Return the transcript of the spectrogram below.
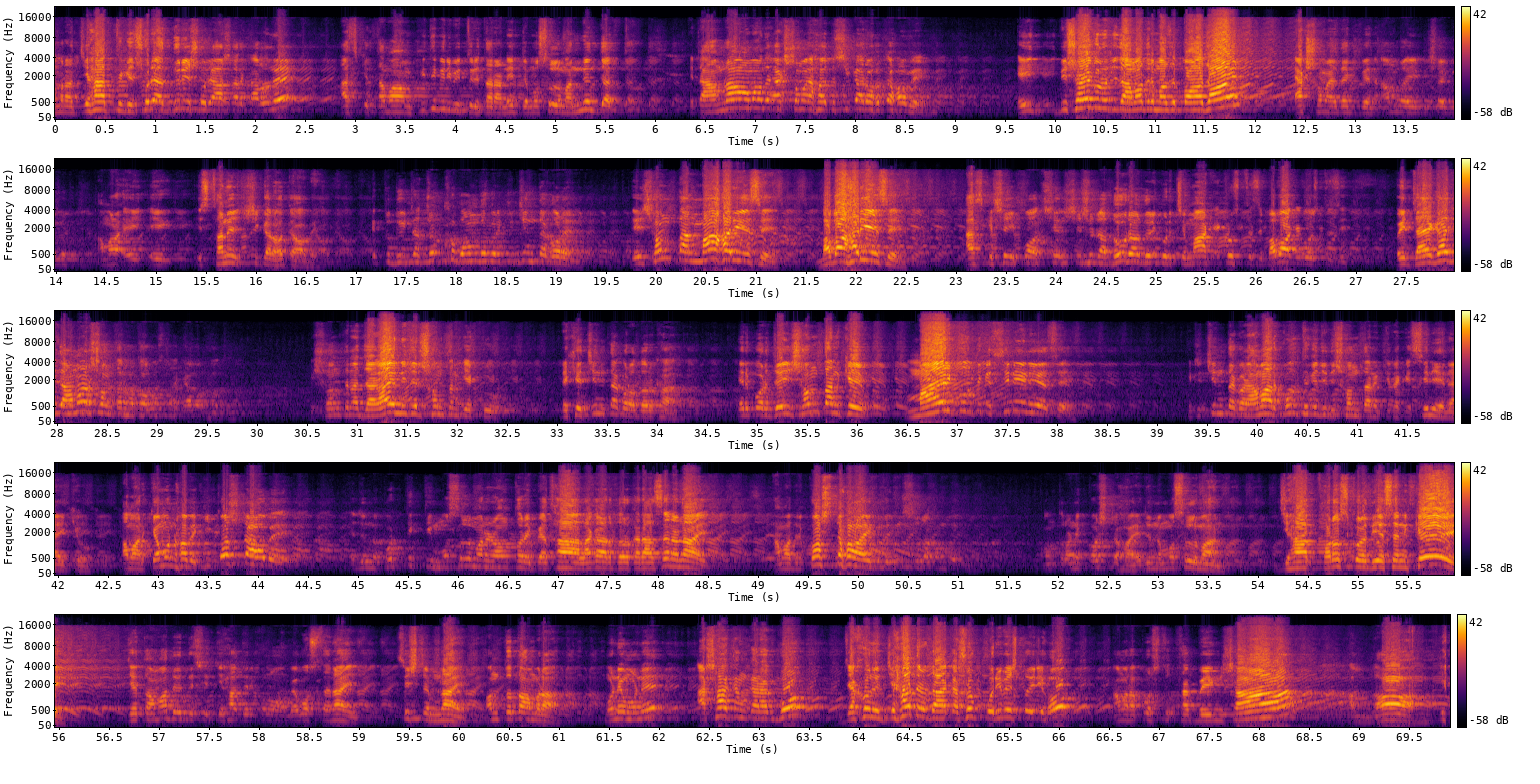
আমরা জেহাদ থেকে সরে, দূরে সরে আসার কারণে আজকে তাম পৃথিবীর ভিতরে তারা নির্যাত মুসলমান, নির্যাতিত। এটা আমরাও আমাদের এক সময় হয়তো শিকার হতে হবে। এই বিষয়গুলো যদি আমাদের মাঝে পাওয়া যায় এক সময় দেখবেন আমরা এই বিষয়গুলো, আমরা এই এই স্থানে শিকার হতে হবে। একটু দুইটা চক্ষু বন্ধ করে একটু চিন্তা করেন। এই সন্তান মা হারিয়েছে, বাবা হারিয়েছে। আজকে সেই পথ শিশুটা দৌড়াদৌড়ি করছে, মাকে খুঁজতেছে, বাবাকে খুঁজতেছে। ওই জায়গায় যদি আমার সন্তান হতো, অবস্থা কেমন হতো? এই সন্তানের জায়গায় নিজের সন্তানকে একটু দেখে চিন্তা করা দরকার। এরপর যেই সন্তানকে মায়ের কোল থেকে ছিনিয়ে নিয়েছে, একটু চিন্তা করে, আমার কোল থেকে যদি সন্তানকে ছিনিয়ে নেয় কেউ, আমার কেমন হবে, কি কষ্ট হবে? এজন্য প্রত্যেকটি মুসলমানের অন্তরে ব্যথা লাগার দরকার আছে না নাই? আমাদের কষ্ট হয় অন্তর অনেক কষ্ট হয়, এজন্য মুসলমান জিহাদ খরচ করে দিয়েছেন কে? যেহেতু আমাদের দেশে জিহাদের কোনো ব্যবস্থা নাই সিস্টেম নাই, অন্তত আমরা মনে মনে আশা আকাঙ্ক্ষা রাখব যখন জেহাদের ডাক আসুক, পরিবেশ তৈরি হোক, আমরা প্রস্তুত থাকব ইনশা আল্লাহ।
